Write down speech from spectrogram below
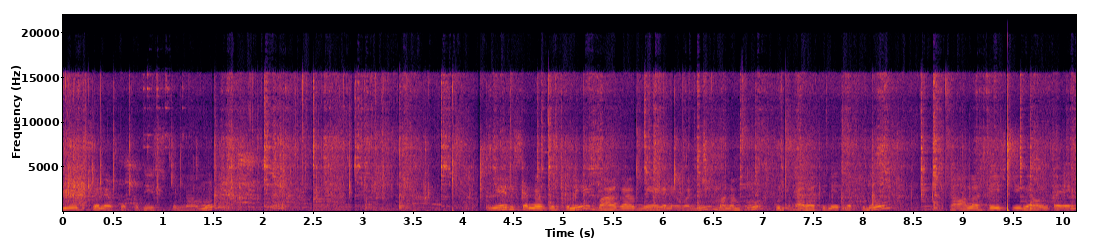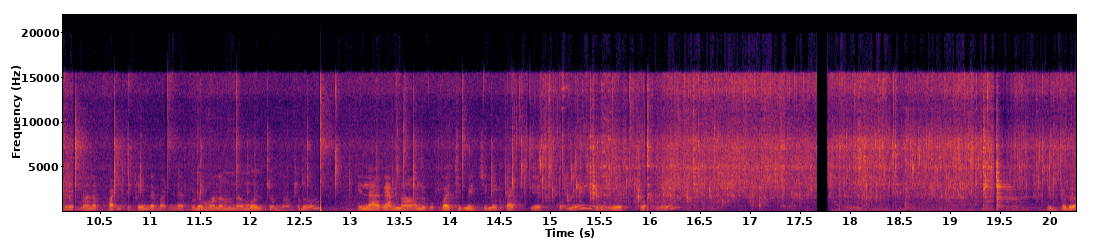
వేరుశనగపప్పు తీసుకున్నాము. వేరుశనగపప్పుని బాగా వేగనివ్వండి. మనము పులిహార తినేటప్పుడు చాలా టేస్టీగా ఉంటాయండి. మన పంట కింద పడినప్పుడు మనం నములుతున్నప్పుడు ఇలాగా నాలుగు పచ్చిమిర్చిని కట్ చేసుకొని వేసుకోండి. ఇప్పుడు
